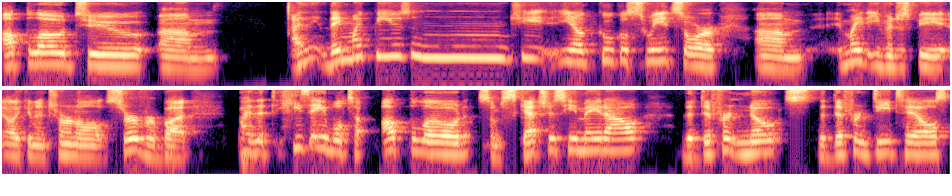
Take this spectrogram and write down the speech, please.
upload to um, I think they might be using G, you know Google Suites or um, it might even just be like an internal server. But by the he's able to upload some sketches he made out, the different notes, the different details.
